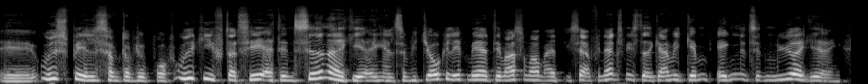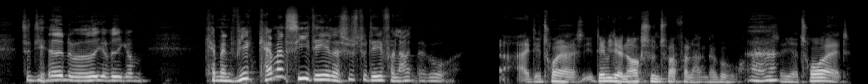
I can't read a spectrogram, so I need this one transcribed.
øh, udspil, som der blev brugt udgifter til, at den siddende regering, altså vi joker lidt med, at det var som om, at især Finansministeriet gerne ville gemme pengene til den nye regering, så de havde noget, jeg ved ikke om, kan man, virke, kan man sige det, eller synes du, det er for langt at gå? Nej, det tror jeg, det vil jeg nok synes var for langt at gå. Aha. Så jeg tror, at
